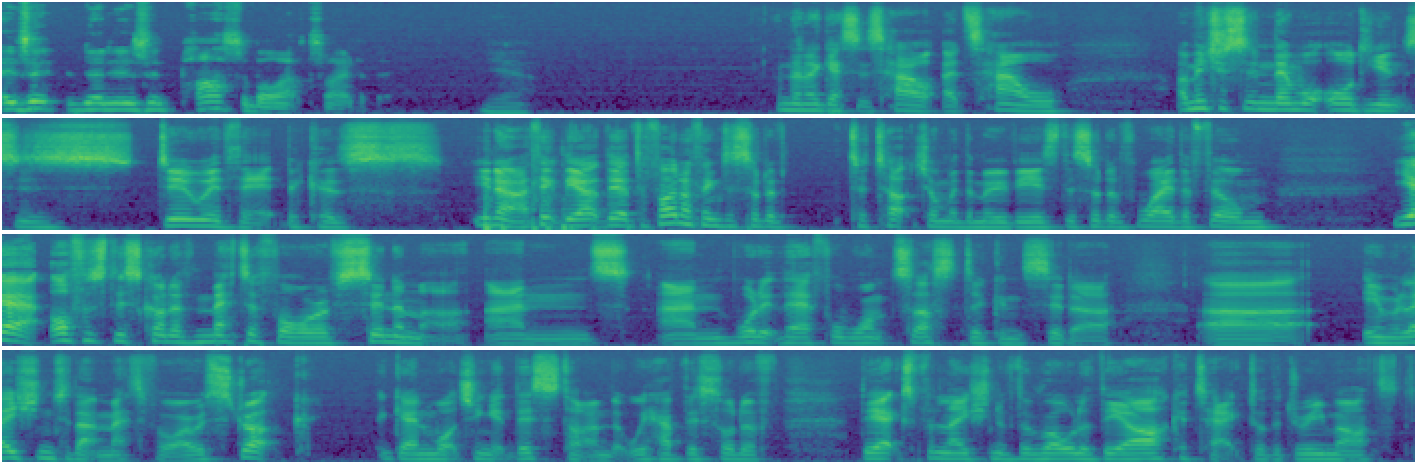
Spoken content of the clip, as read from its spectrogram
isn't that isn't possible outside of it. yeah and then I guess it's how it's how I'm interested in then what audiences do with it because you know I think the, the the final thing to sort of to touch on with the movie is the sort of way the film yeah offers this kind of metaphor of cinema and and what it therefore wants us to consider uh, in relation to that metaphor. I was struck again watching it this time that we have this sort of the explanation of the role of the architect or the dream art-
